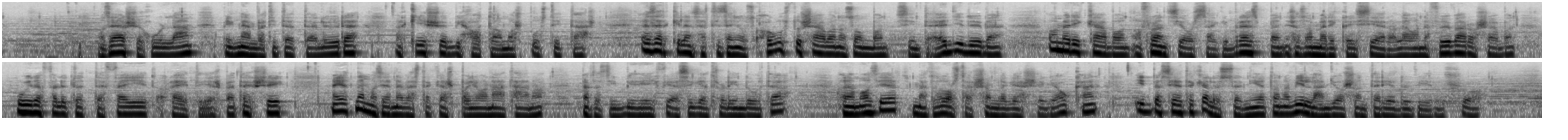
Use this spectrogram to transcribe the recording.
Az első hullám még nem vetítette előre a későbbi hatalmas pusztítást. 1918. augusztusában azonban szinte egy időben Amerikában, a franciaországi Brestben és az amerikai Sierra Leone fővárosában újra felütötte fejét a rejtélyes betegség, melyet nem azért neveztek el spanyol náthána, mert az Ibériai félszigetről indult el, hanem azért, mert az ország semlegessége okán itt beszéltek először nyíltan a villámgyorsan terjedő vírusról.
